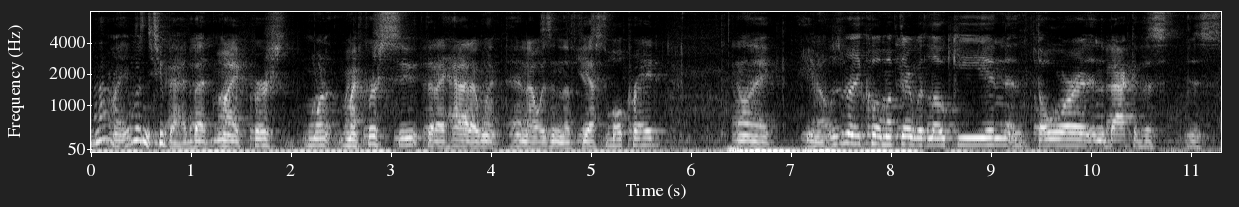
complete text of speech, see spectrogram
not really. It wasn't too bad, but my first one, my first suit that I had, I went and I was in the Fiesta Bowl parade, and like you know, it was really cool. I'm up there with Loki and, and Thor in the back of this this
